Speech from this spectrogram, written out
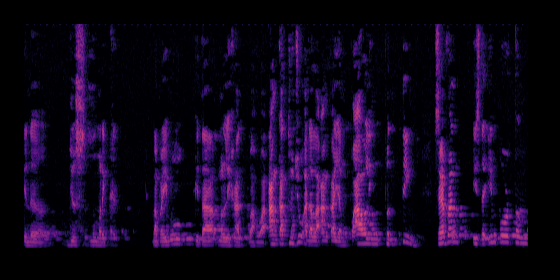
in the Jews numeric. Bapak Ibu, kita melihat bahwa angka tujuh adalah angka yang paling penting. Seven is the important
